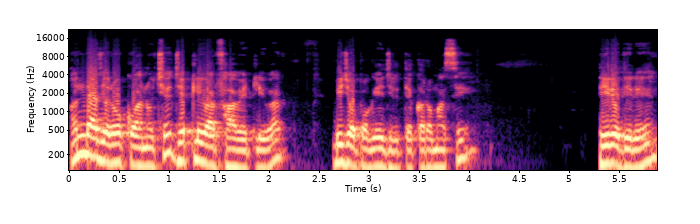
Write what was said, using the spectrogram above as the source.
અંદાજે રોકવાનું છે, જેટલી વાર ફાવે એટલી વાર. બીજો પગ એ જ રીતે કરો માસી. ધીરે ધીરે.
